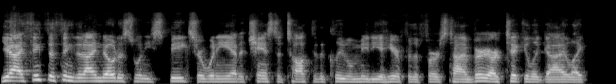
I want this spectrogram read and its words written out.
Yeah, I think the thing that I noticed when he speaks or when he had a chance to talk to the Cleveland media here for the first time, very articulate guy. Like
